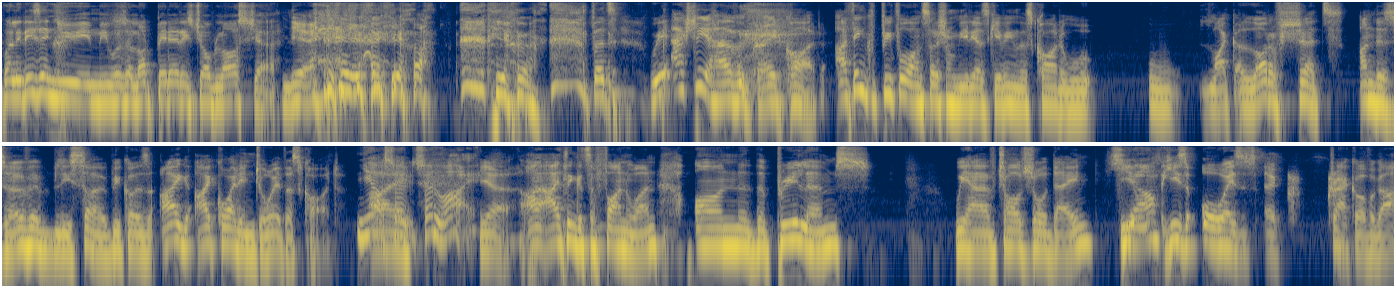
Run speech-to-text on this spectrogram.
Well, it is a new him. He was a lot better at his job last year. Yeah. yeah, yeah, yeah. But we actually have a great card. I think people on social media is giving this card w- w- like a lot of shit, undeservedly so, because I I quite enjoy this card. Yeah, I- so so do I. yeah, I, I think it's a fun one. On the prelims, we have Charles Jourdain. He, Yeah. he's always a crack of a guy.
